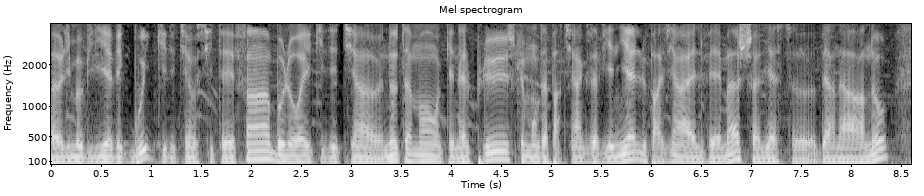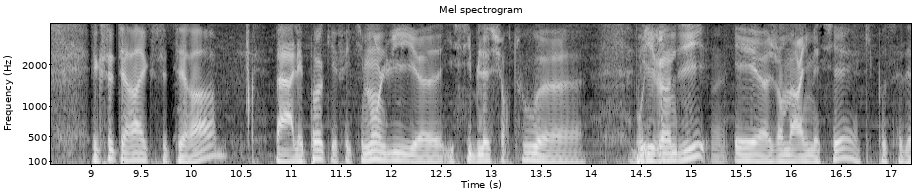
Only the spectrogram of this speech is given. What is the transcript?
Euh, L'immobilier avec Bouygues qui détient aussi TF1, Bolloré qui détient euh, notamment Canal+, Le Monde appartient à Xavier Niel, Le Parisien à LVMH alias euh, Bernard Arnault, etc. etc. Bah, à l'époque, effectivement, lui, euh, il ciblait surtout euh. Vivendi Ouais. et euh, Jean-Marie Messier, qui possédait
